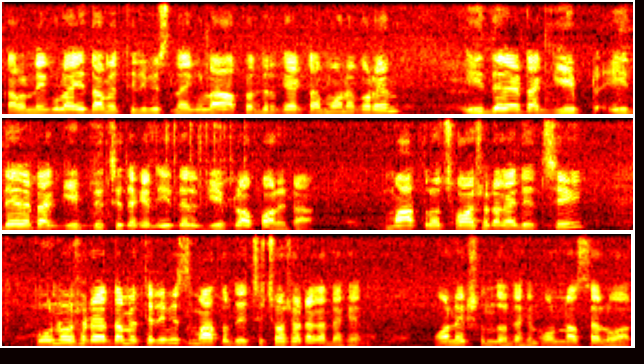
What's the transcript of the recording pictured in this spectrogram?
কারণ এগুলো এই দামে থ্রি পিস না, এগুলো আপনাদেরকে একটা মনে করেন, ঈদের একটা গিফট ঈদের একটা গিফট দিচ্ছি, দেখেন, ঈদের গিফট অফার এটা। মাত্র ছয়শো টাকায় দিচ্ছি, পনেরোশো টাকার দামে থ্রি পিস মাত্র দিচ্ছি ছশো টাকা, দেখেন। অনেক সুন্দর, দেখেন ওন্না সালোয়ার।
